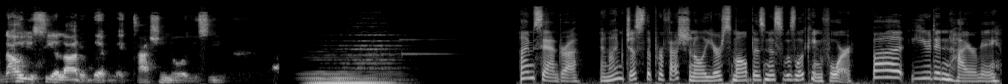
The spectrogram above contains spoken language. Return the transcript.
Now you see a lot of them like Cashalo. You see I'm Sandra, and I'm just the professional your small business was looking for. But you didn't hire me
